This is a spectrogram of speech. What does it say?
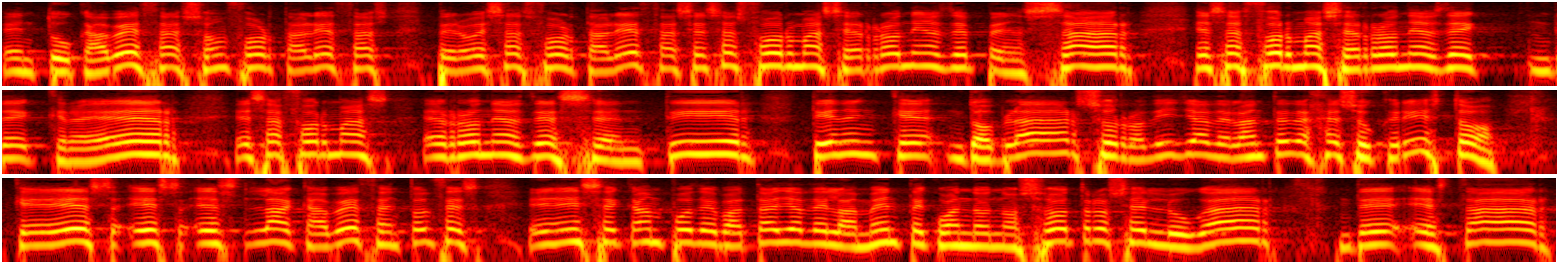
en tu cabeza, son fortalezas, pero esas fortalezas, esas formas erróneas de pensar, esas formas erróneas de de creer, esas formas erróneas de sentir, tienen que doblar su rodilla delante de Jesucristo, que es, es, es, la cabeza. Entonces, en ese campo de batalla de la mente, cuando nosotros en lugar de estar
